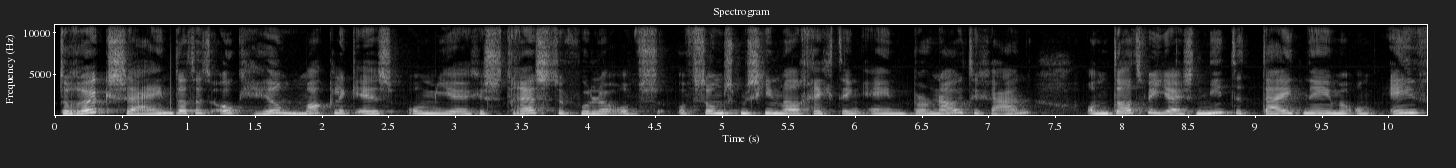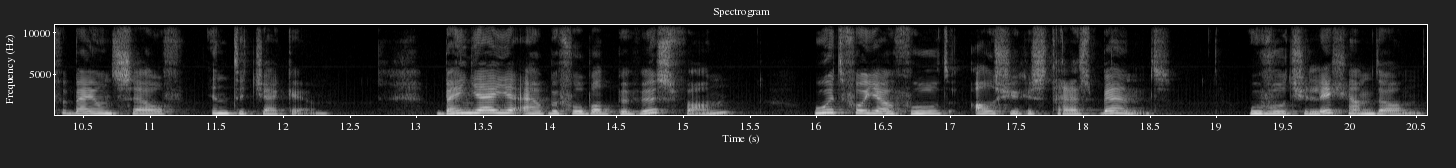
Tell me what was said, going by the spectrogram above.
druk zijn dat het ook heel makkelijk is om je gestrest te voelen of, of soms misschien wel richting een burn-out te gaan, omdat we juist niet de tijd nemen om even bij onszelf in te checken. Ben jij je er bijvoorbeeld bewust van hoe het voor jou voelt als je gestrest bent? Hoe voelt je lichaam dan?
